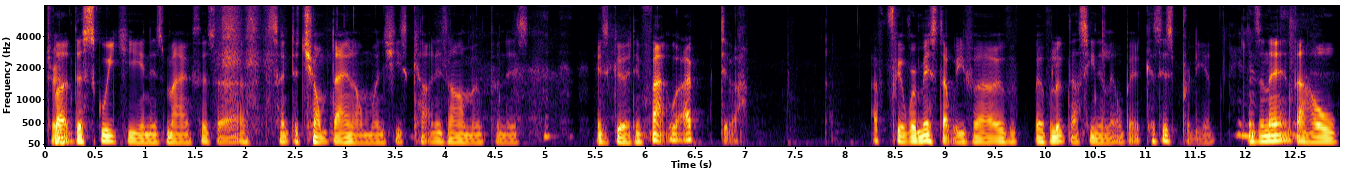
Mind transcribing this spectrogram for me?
True. But the squeaky in his mouth as a uh, something to chomp down on when she's cutting his arm open is is good. In fact, I do- I feel remiss that we've uh, over, overlooked that scene a little bit because it's brilliant, isn't it? The whole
